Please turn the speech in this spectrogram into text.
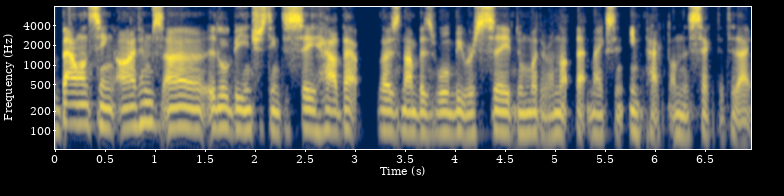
balancing items. Uh, it'll be interesting to see how that those numbers will be received and whether or not that makes an impact on the sector today.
